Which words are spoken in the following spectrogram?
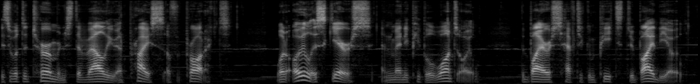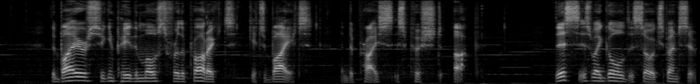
is what determines the value and price of a product. When oil is scarce and many people want oil, the buyers have to compete to buy the oil. The buyers who can pay the most for the product get to buy it, and the price is pushed up. This is why gold is so expensive.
